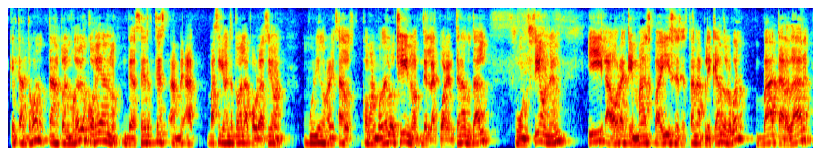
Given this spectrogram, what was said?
que tanto, bueno, tanto el modelo coreano de hacer test a, a básicamente a toda la población muy bien organizados, como el modelo chino de la cuarentena total, funcionan y ahora que más países están aplicándolo, bueno, va a tardar,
